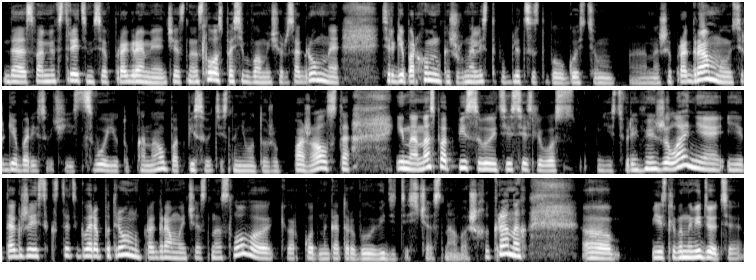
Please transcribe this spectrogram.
да, с вами встретимся в программе «Честное слово». Спасибо вам еще раз огромное. Сергей Пархоменко, журналист и публицист, был гостем э, нашей программы. У Сергея Борисовича есть свой YouTube-канал. Подписывайтесь на него тоже, пожалуйста. И на нас подписывайтесь, если у вас есть время и желание. И также есть, кстати говоря, Patreon программы «Честное слово», QR-код, на который вы увидите сейчас на ваших экранах э, если вы наведете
